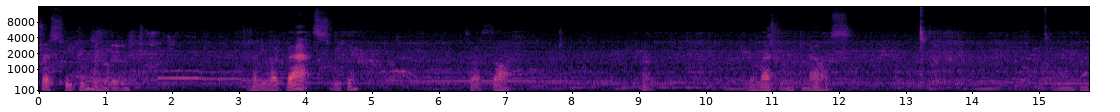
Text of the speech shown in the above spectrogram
Try sweeping river. How do you like that, sweeper? That's what I thought. Huh. No match for Mickey Mouse. And if I'm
